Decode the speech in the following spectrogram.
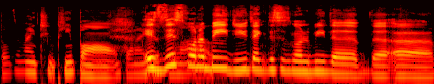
those are my two people that I Is this going to be? Do you think this is going to be the the uh,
